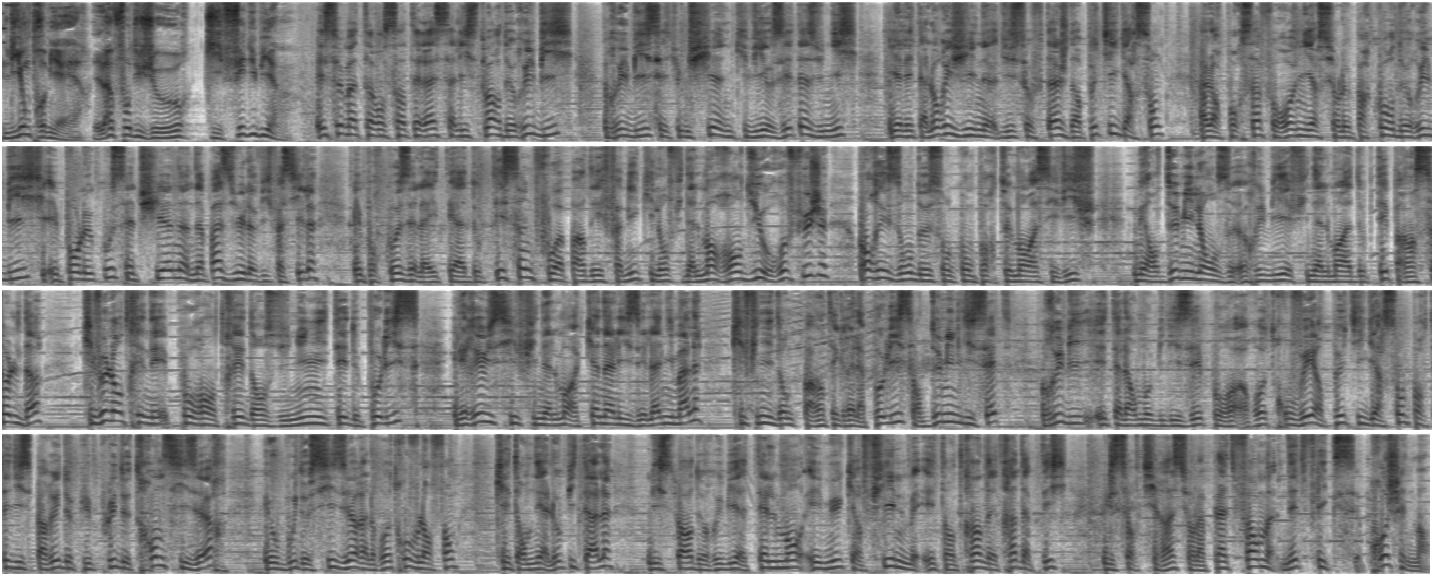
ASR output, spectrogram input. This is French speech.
Lyon Première, l'info du jour qui fait du bien. Et ce matin, on s'intéresse à l'histoire de Ruby. Ruby, c'est une chienne qui vit aux États-Unis et elle est à l'origine du sauvetage d'un petit garçon. Alors pour ça, faut revenir sur le parcours de Ruby. Et pour le coup, cette chienne n'a pas eu la vie facile. Et pour cause, elle a été adoptée cinq fois par des familles qui l'ont finalement rendue au refuge en raison de son comportement assez vif. Mais en 2011, Ruby est finalement adoptée par un soldat qui veut l'entraîner pour entrer dans une unité de police. Il réussit finalement à canaliser l'animal qui finit donc par intégrer la police en 2017. Ruby est alors mobilisée pour retrouver un petit garçon porté disparu depuis plus de 36 heures. Et au bout de 6 heures, elle retrouve l'enfant qui est emmené à l'hôpital. L'histoire de Ruby a tellement ému qu'un film est en train d'être adapté. Il sortira sur la plateforme Netflix prochainement.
